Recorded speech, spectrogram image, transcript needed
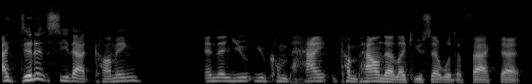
I didn't see that coming. And then you you compound compound that, like you said, with the fact that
